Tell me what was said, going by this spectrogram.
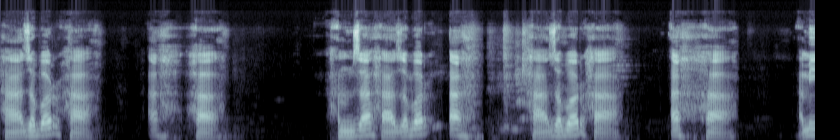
হা জবর হা আহ, হা। হামজা, হা, জবর, আহ, হা, জবর, হা, আহ, হা। আমি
